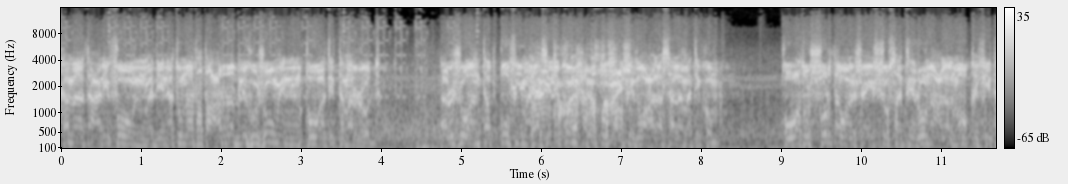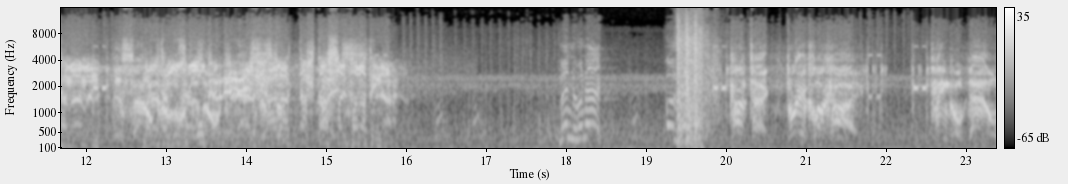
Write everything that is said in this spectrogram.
كما تعرفون مدينتنا تتعرض لهجوم من قوات التمرد. أرجو أن تبقوا في منازلكم حتى تحافظوا على سلامتكم. قوة الشرطة والجيش يسيطرون على الموقف تماما مرة أخرى أكرر الحالة تحت سيطرتنا من هناك؟ Contact, 3 o'clock high. Tango down.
